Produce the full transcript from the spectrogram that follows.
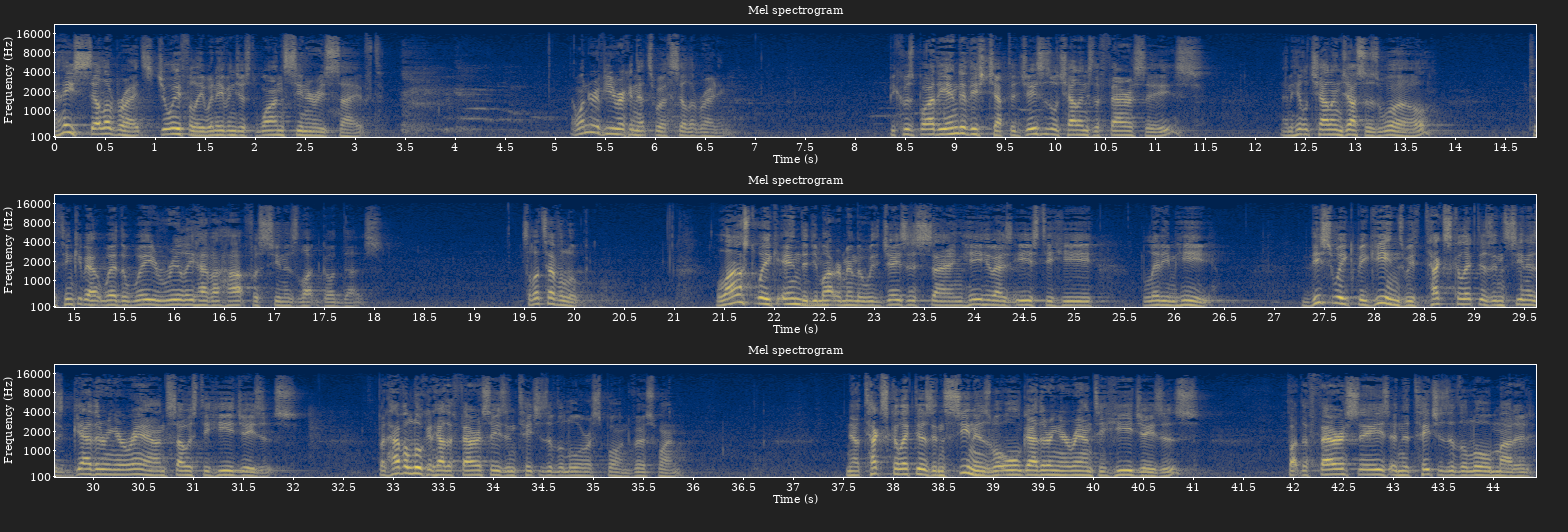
And he celebrates joyfully when even just one sinner is saved. I wonder if you reckon that's worth celebrating. Because by the end of this chapter, Jesus will challenge the Pharisees, and he'll challenge us as well, to think about whether we really have a heart for sinners like God does. So let's have a look. Last week ended, you might remember, with Jesus saying, He who has ears to hear, let him hear. This week begins with tax collectors and sinners gathering around so as to hear Jesus. But have a look at how the Pharisees and teachers of the law respond. Verse 1. Now, tax collectors and sinners were all gathering around to hear Jesus, but the Pharisees and the teachers of the law muttered,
